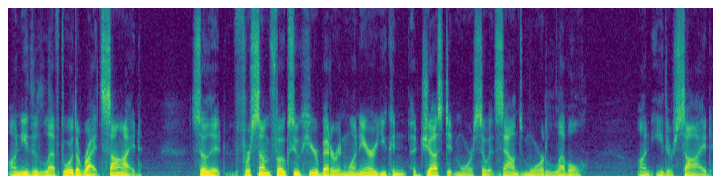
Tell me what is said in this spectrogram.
on either the left or the right side, so that for some folks who hear better in one ear, you can adjust it more so it sounds more level on either side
